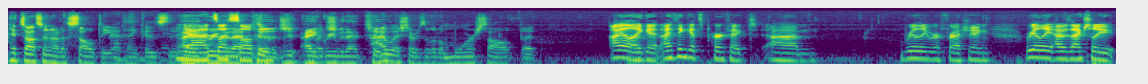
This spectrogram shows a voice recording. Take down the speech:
it's also not as salty. I think as the, I Yeah, agree it's with less that salty. too. I agree with that too. I wish there was a little more salt, but I like it. I think it's perfect. Um, really refreshing. Really, I was actually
